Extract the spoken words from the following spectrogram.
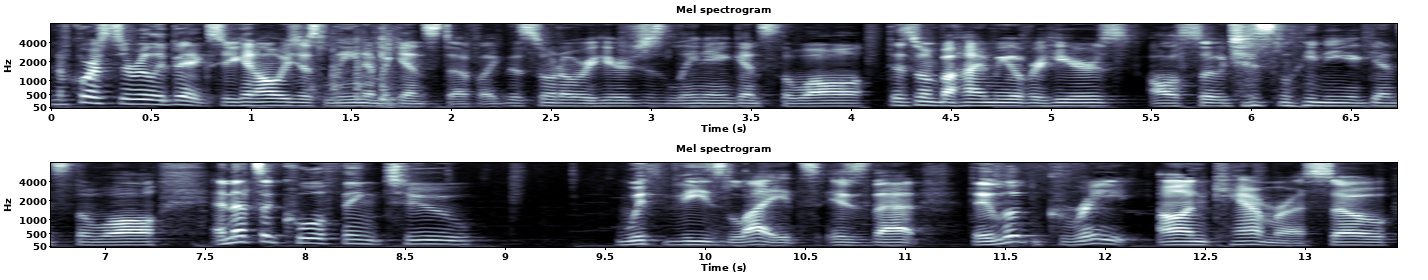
And of course they're really big, so you can always just lean them against stuff. Like this one over here is just leaning against the wall. This one behind me over here is also just leaning against the wall. And that's a cool thing too with these lights is that they look great on camera. So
